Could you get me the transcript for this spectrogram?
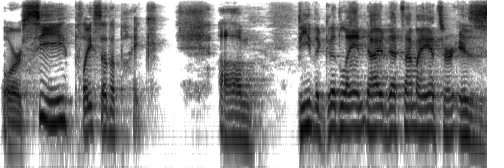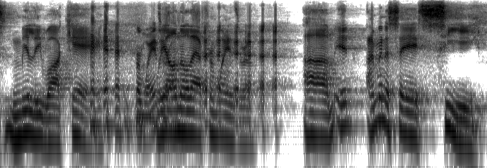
or C, place of the pike? Um, be the good land. No, that's not my answer. Is Milwaukee. From Waynesville? we all know that from Waynesboro. Um, it. I'm going to say C.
